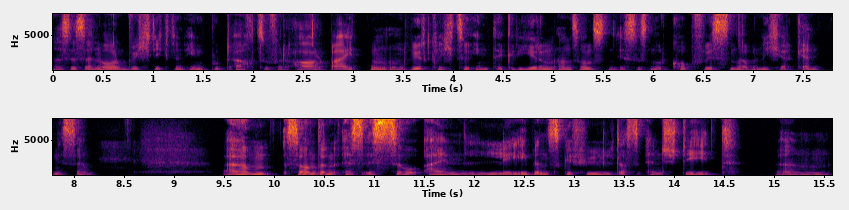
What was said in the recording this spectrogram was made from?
Es ist enorm wichtig, den Input auch zu verarbeiten und wirklich zu integrieren. Ansonsten ist es nur Kopfwissen, aber nicht Erkenntnisse ähm, sondern es ist so ein Lebensgefühl, das entsteht. Ähm,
